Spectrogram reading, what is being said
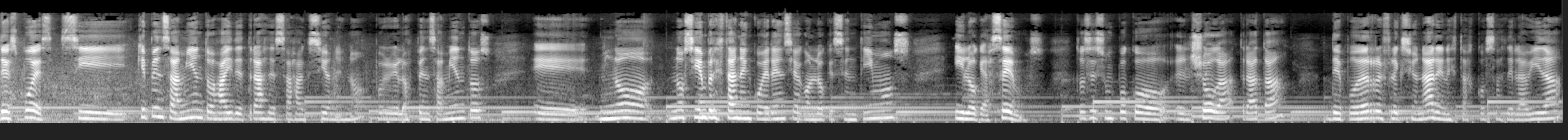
Después, si, ¿qué pensamientos hay detrás de esas acciones? ¿no? Porque los pensamientos eh, no, no siempre están en coherencia con lo que sentimos y lo que hacemos. Entonces un poco el yoga trata de poder reflexionar en estas cosas de la vida,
